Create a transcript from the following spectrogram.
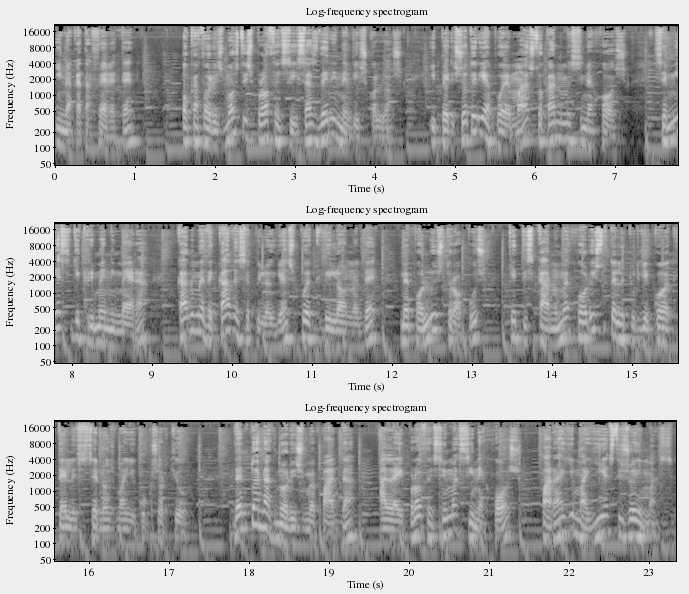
ή να καταφέρετε, ο καθορισμός της πρόθεσής σας δεν είναι δύσκολος. Οι περισσότεροι από εμάς το κάνουμε συνεχώς. Σε μια συγκεκριμένη μέρα κάνουμε δεκάδες επιλογές που εκδηλώνονται με πολλούς τρόπους και τις κάνουμε χωρίς το τελετουργικό εκτέλεση ενός μαγικού ξορκιού. Δεν το αναγνωρίζουμε πάντα, αλλά η πρόθεσή μας συνεχώς παράγει μαγεία στη ζωή μας.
